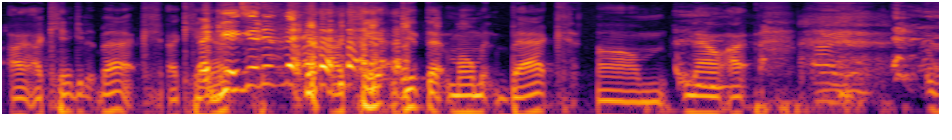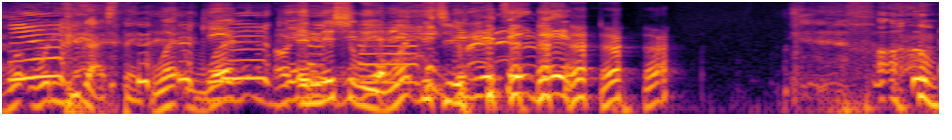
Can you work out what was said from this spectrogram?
I, I can't get it back. I can't. get it back. I can't get that moment back. Um, now I. What, what do you guys think? What, what Gabe- Gabe- initially? What did you? Give your take, Gabe.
